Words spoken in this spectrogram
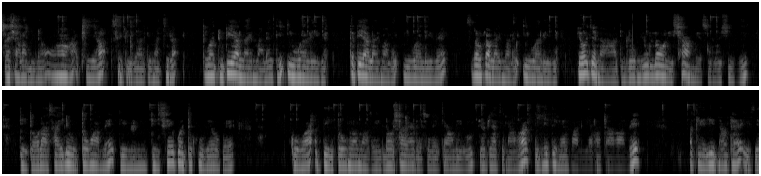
ဆွဲရှာလိုက်ပြီเนาะအာအဖြေကစိတ်ပြေသွားဒီမှာကြည့်လိုက်သူကဒုတိယ line မှာလည်းဒီ E1 လေးပဲတတိယ line မှာလည်း E1 လေးပဲစတုတ္ထ line မှာလည်း E1 လေးပဲ ပြောချင်တာကဒီလိုမျိုး law တွေချမယ်ဆိုလို့ရှိရင်ဒီဒေါ်လာဆိုင်လေးကိုသုံးရမယ်ဒီဒီဆဲကွက်တစ်ခုလေးကိုပဲကိုကအသေးသုံးသွားမှာဆိုရင်လော့ချရတယ်ဆိုတဲ့အကြောင်းလေးကိုပြောပြချင်တာပါဒီနေ့သင်ခန်းစာလေးကတော့ဒါပါပဲအကယ်၍နောက်ထပ် easy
